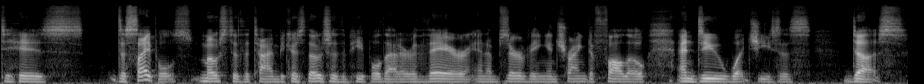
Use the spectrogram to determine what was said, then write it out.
to his disciples most of the time because those are the people that are there and observing and trying to follow and do what Jesus does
